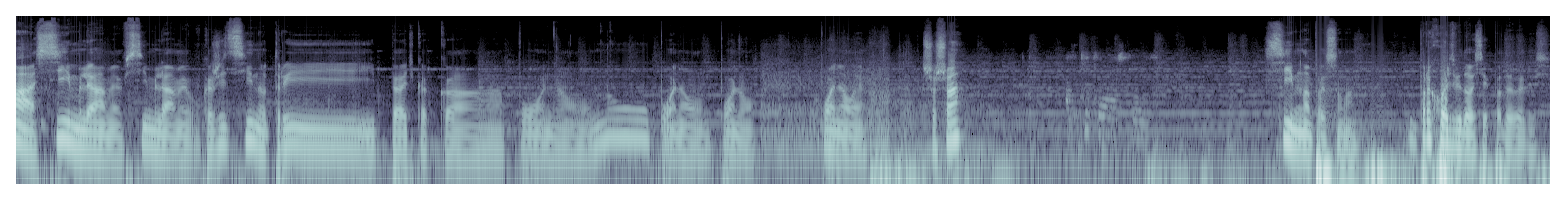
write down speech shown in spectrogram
А, 7 лямів, 7 лямів. Кажіть ціну 3,5 кк. Понял. Ну, понял, понял. Поняли. Що що? А скільки вона стоїть? 7 написано. Приходь відосик подивитись.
